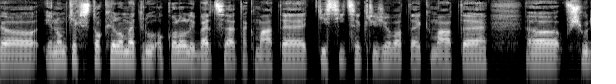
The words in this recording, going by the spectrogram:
uh, jenom těch 100 kilometrů okolo Liberce, tak máte tisíce křižovatek, máte uh, všude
